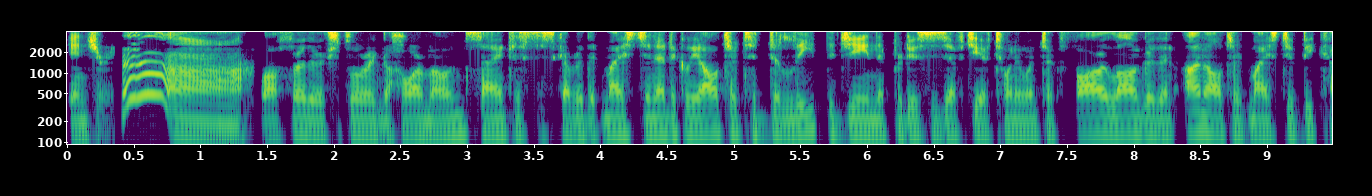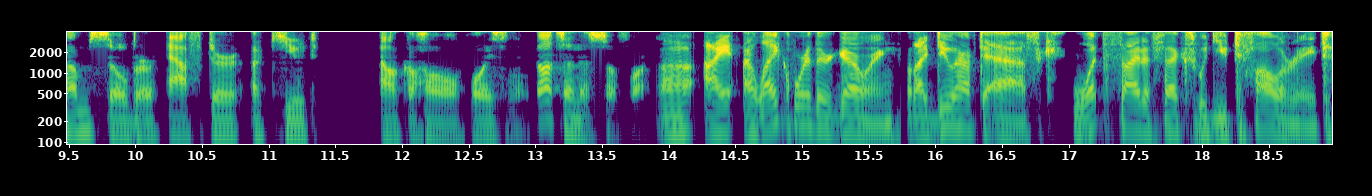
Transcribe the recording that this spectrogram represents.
injury. Oh, While further exploring the hormone, scientists discovered that mice genetically altered to delete the gene that produces FGF21 took far longer than unaltered mice to become sober after acute alcohol poisoning. Thoughts on this so far? Uh, I, I like where they're going, but I do have to ask, what side effects would you tolerate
